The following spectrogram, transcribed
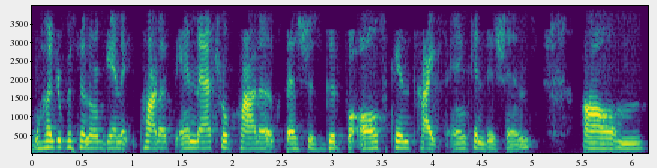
100% organic products and natural products that's just good for all skin types and conditions. Um,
